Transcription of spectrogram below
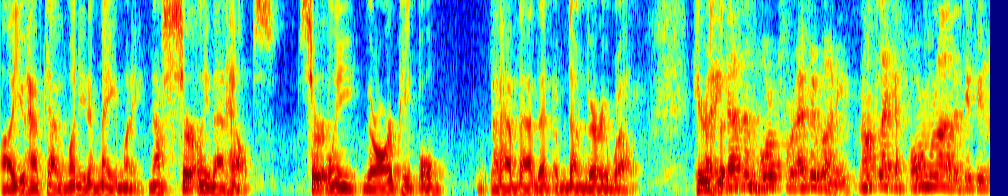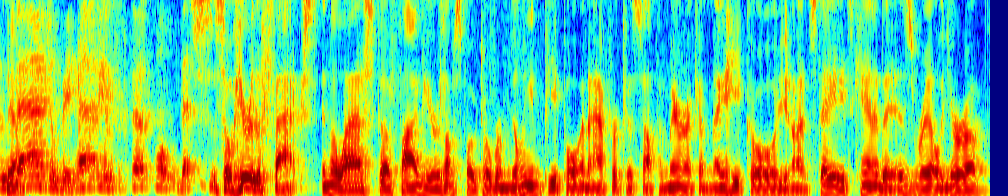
Uh, you have to have money to make money. Now, certainly that helps. Certainly, there are people that have that that have done very well. Here's But it the doesn't work for everybody. It's not like a formula that if you do Yeah. that, you'll be happy and successful. That, so here are the facts. In the last uh, five years, I've spoke to over a million people in Africa, South America, Mexico, United States, Canada, Israel, Europe,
